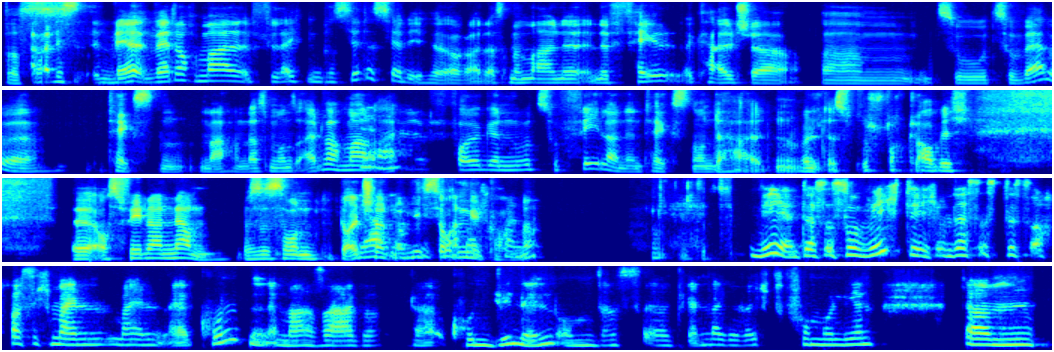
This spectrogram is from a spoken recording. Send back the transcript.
Das Aber das wäre wär doch mal, vielleicht interessiert das ja die Hörer, dass wir mal eine, eine Fail-Culture ähm, zu, zu Werbetexten machen, dass wir uns einfach mal ja. eine Folge nur zu Fehlern in Texten unterhalten, weil das ist doch, glaube ich, äh, aus Fehlern lernen. Das ist so in Deutschland ja, noch nicht so angekommen, ne? Nee, das ist so wichtig und das ist das auch, was ich meinen, meinen äh, Kunden immer sage, oder Kundinnen, um das äh, gendergerecht zu formulieren. Ähm,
